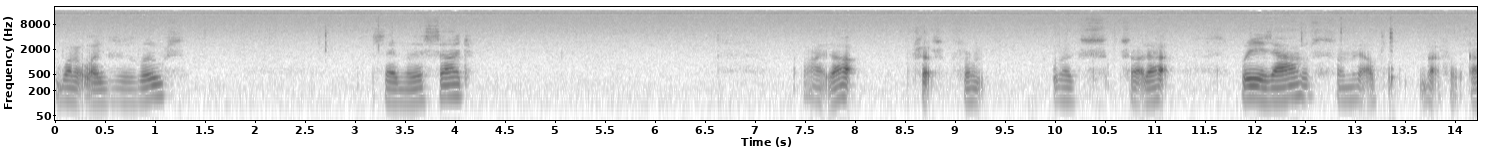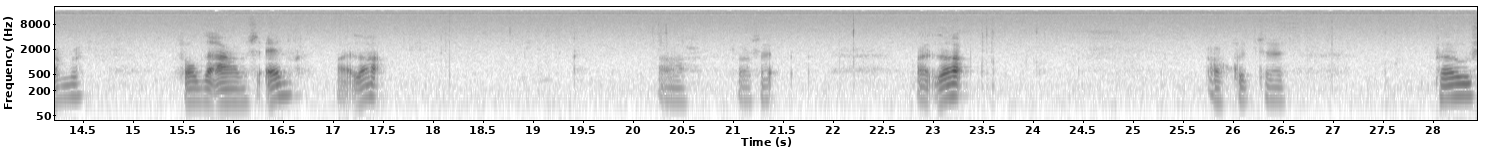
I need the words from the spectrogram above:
one of the legs is loose. Same with this side like that. Stretch front legs like that. With his arms, I'll put back from the camera. Fold the arms in like that. Ah, oh, it. Like that. Awkward to pose.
